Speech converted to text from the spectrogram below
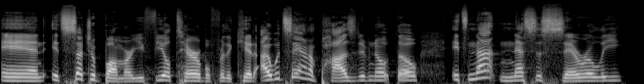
And it's such a bummer. You feel terrible for the kid. I would say, on a positive note, though, it's not necessarily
